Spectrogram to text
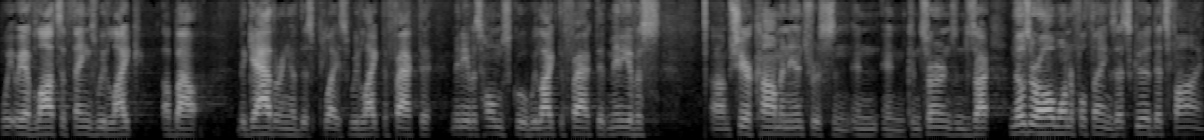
we, we have lots of things we like about the gathering of this place. We like the fact that many of us homeschool. We like the fact that many of us um, share common interests and, and, and concerns and desires. And those are all wonderful things. That's good. That's fine.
